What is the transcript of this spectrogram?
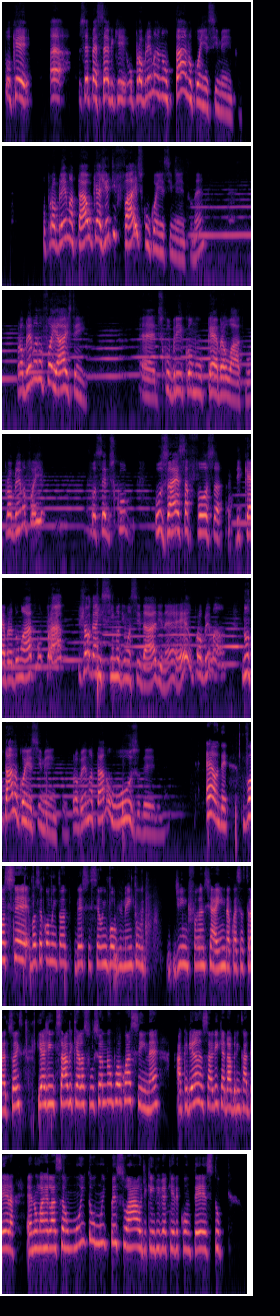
Porque ah, você percebe que o problema não está no conhecimento. O problema está o que a gente faz com conhecimento, né? O problema não foi Einstein é, descobrir como quebra o átomo. O problema foi você usar essa força de quebra de um átomo para jogar em cima de uma cidade, né? É, o problema não está no conhecimento, o problema está no uso dele. Né? Helder, você, você comentou desse seu envolvimento de infância ainda com essas tradições, e a gente sabe que elas funcionam um pouco assim, né? A criança ali que é da brincadeira é numa relação muito, muito pessoal de quem vive aquele contexto.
